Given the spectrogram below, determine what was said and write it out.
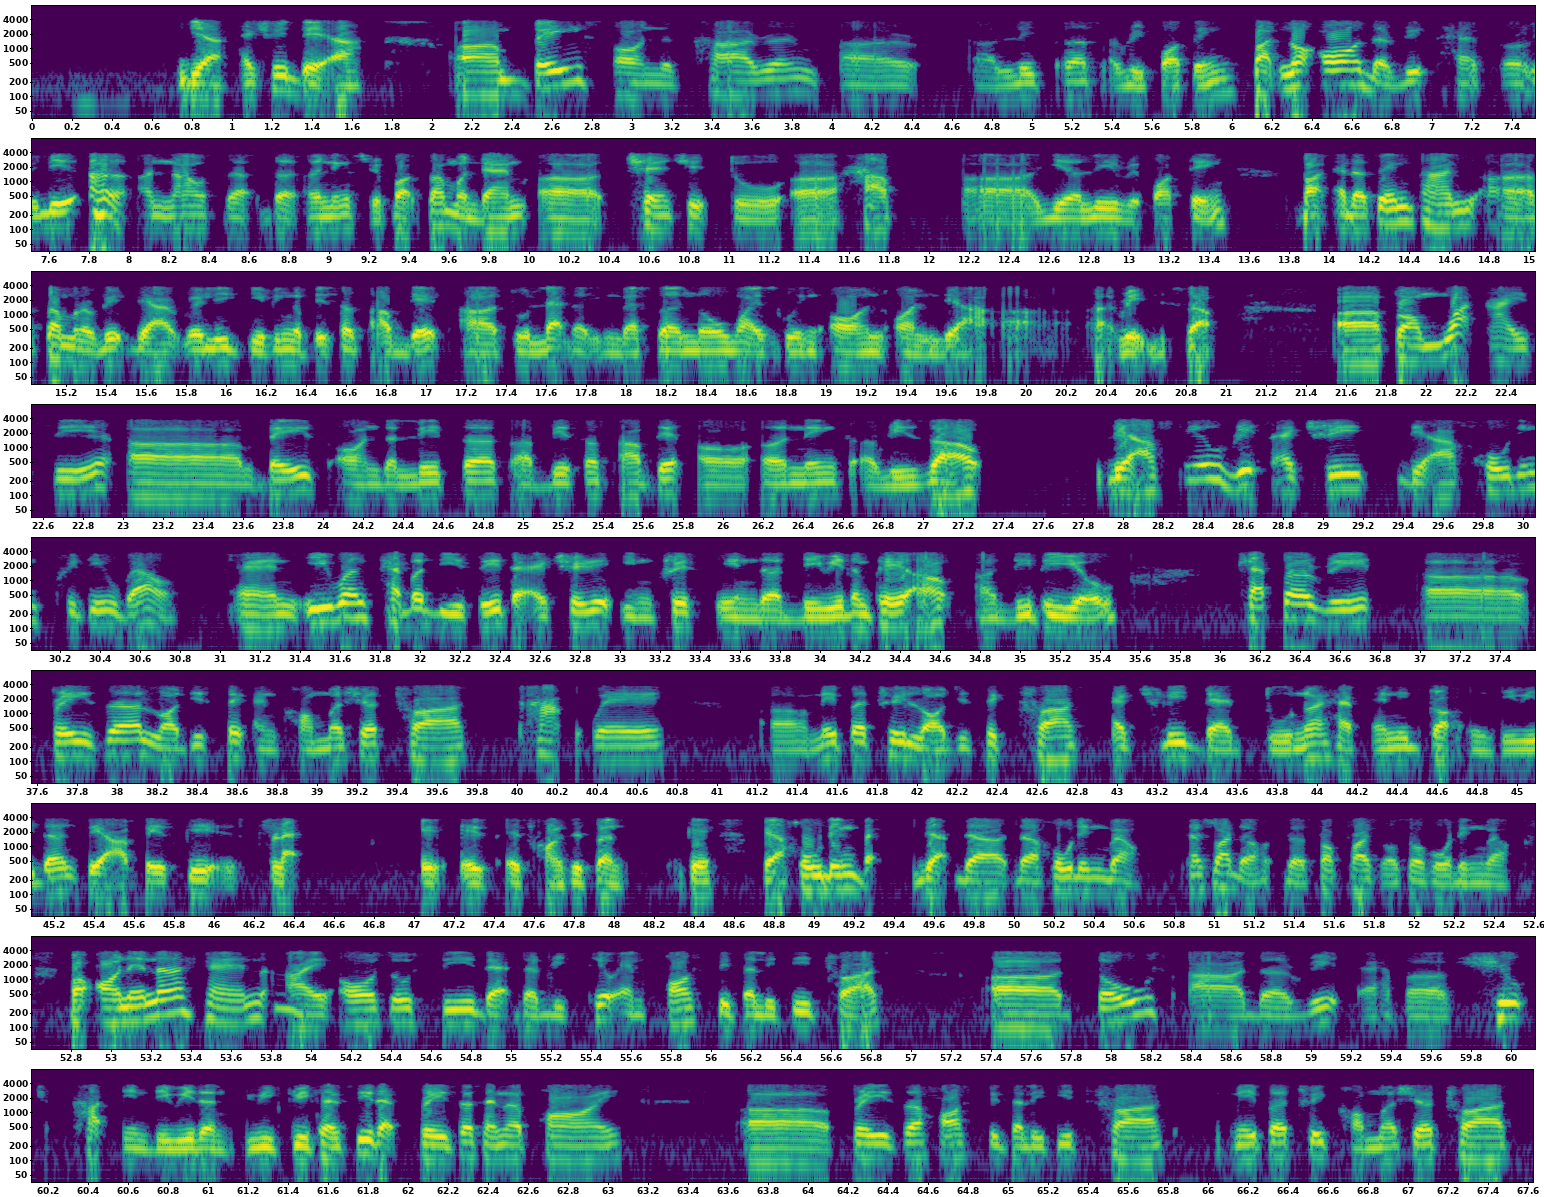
Yeah, actually they are. Um, based on the current uh, uh, latest reporting, but not all the REITs have already announced the, the earnings report. Some of them uh, change it to uh, half uh, yearly reporting. But at the same time, uh, some of the REITs, they are really giving a business update uh, to let the investor know what is going on on their uh, REIT itself. Uh, from what I see, uh, based on the latest uh, business update or earnings uh, result, there are few REITs actually they are holding pretty well. And even Keppel DC that actually increased in the dividend payout, uh, DPU. Keppel REIT, uh, Fraser Logistic and Commercial Trust, Parkway, uh, Mapletree Logistic Trust, actually that do not have any drop in dividend. They are basically flat. It, it, it's consistent. Okay, they are holding back. They're, they're, they're holding well. That's why the, the stock price also holding well. But on the other hand, mm. I also see that the retail and hospitality trust uh, those are the that have a huge cut in dividend. We, we can see that Fraser Centrepoint, uh, Fraser Hospitality Trust, Mapletree Commercial Trust,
